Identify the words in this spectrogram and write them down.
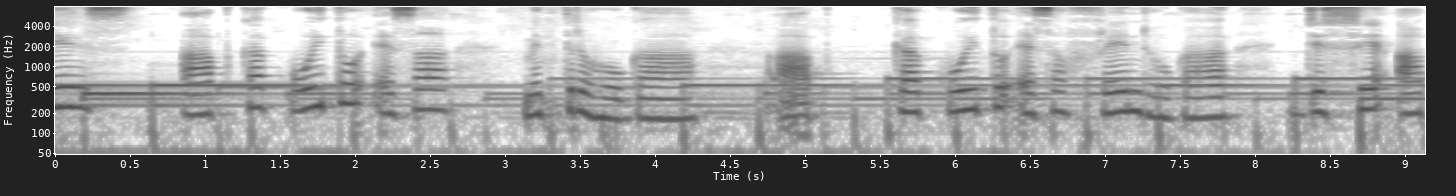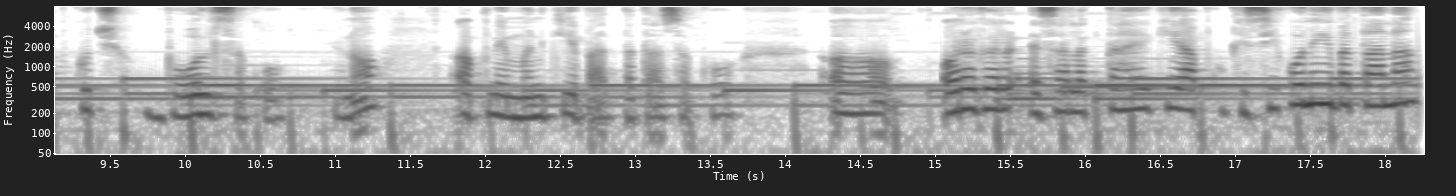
के आपका कोई तो ऐसा मित्र होगा, आपका कोई तो ऐसा फ्रेंड होगा जिससे आप कुछ बोल सको यू you नो know? अपने मन की बात बता सको और अगर ऐसा लगता है कि आपको किसी को नहीं बताना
